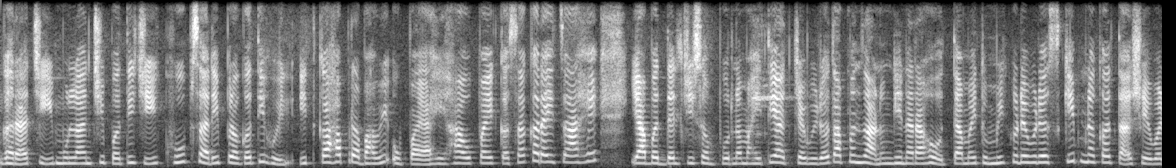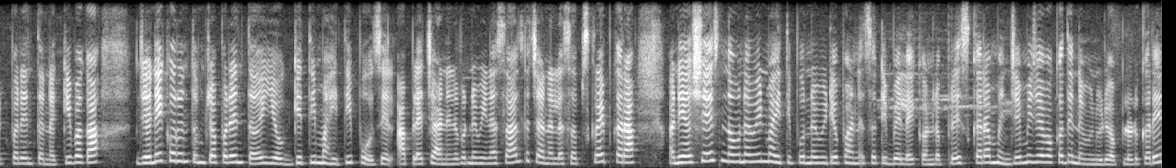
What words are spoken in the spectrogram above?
घराची मुलांची पतीची खूप सारी प्रगती होईल. इतका हा प्रभावी उपाय आहे. हा उपाय कसा करायचा आहे? याबद्दलची संपूर्ण माहिती आजच्या व्हिडिओत आपण जाणून घेणार आहोत. त्यामुळे तुम्ही इकडे व्हिडिओ स्किप न करता शेवटपर्यंत नक्की बघा. जेणेकरून तुमच्यापर्यंत योग्य ती माहिती पोहोचेल. आपल्या चॅनलवर नवीन असाल तर चॅनलला सबस्क्राईब करा आणि असेच नवनवीन माहितीपूर्ण व्हिडिओ पाहण्यासाठी बेल आयकॉनला प्रेस करा. म्हणजे मी जेव्हा कधी नवीन व्हिडिओ अपलोड करेन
